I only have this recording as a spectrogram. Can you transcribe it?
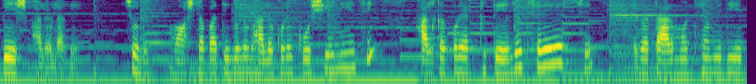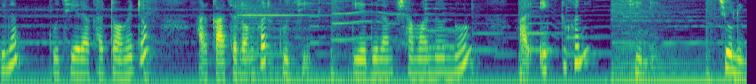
বেশ ভালো লাগে। চলুন, মশলাপাতিগুলো ভালো করে কষিয়ে নিয়েছি, হালকা করে একটু তেলও ছেড়ে এসছে। এবার তার মধ্যে আমি দিয়ে দিলাম কুচিয়ে রাখা টমেটো আর কাঁচা লঙ্কার কুচি। দিয়ে দিলাম সামান্য নুন আর একটুখানি চিনি। চলুন,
